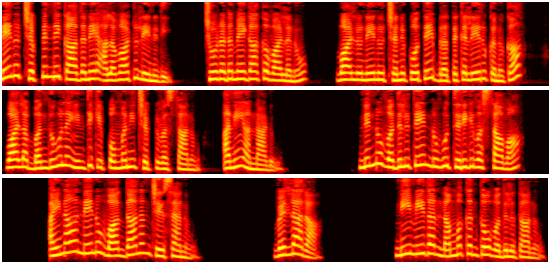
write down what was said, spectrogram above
నేను చెప్పింది కాదనే అలవాటు లేనిది. చూడడమేగాక వాళ్ళను వాళ్ళు నేను చనిపోతే బ్రతకలేరు కనుక వాళ్ళ బంధువుల ఇంటికి పొమ్మని చెప్పివస్తాను అని అన్నాడు. నిన్ను వదిలితే నువ్వు తిరిగి వస్తావా? అయినా నేను వాగ్దానం చేశాను. వెళ్ళారా? నీమీద నమ్మకంతో వదులుతాను.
